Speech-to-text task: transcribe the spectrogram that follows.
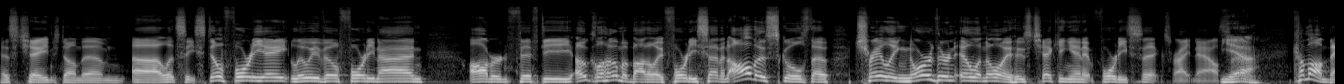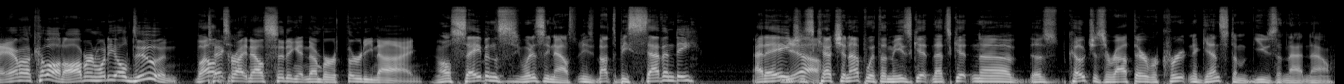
has changed on them. Uh, let's see, still 48, Louisville 49. Auburn 50, Oklahoma, by the way, 47. All those schools, though, trailing Northern Illinois, who's checking in at 46 right now. So, yeah. Come on, Bama. Come on, Auburn. What are y'all doing? Well, Tech t- right now sitting at number 39. Well, Saban's, what is he now? He's about to be 70 at age. Yeah. He's catching up with him. He's getting, that's getting, uh, those coaches are out there recruiting against him using that now.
